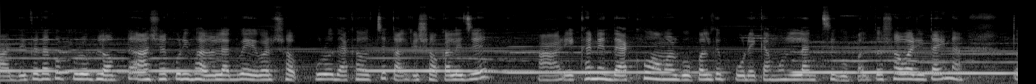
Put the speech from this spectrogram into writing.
আর দেখতে থাকো পুরো ব্লগটা আশা করি ভালো লাগবে। এবার সব, পুরো দেখা হচ্ছে কালকে সকালে যে আর এখানে দেখো আমার গোপালকে পরে কেমন লাগছে। গোপাল তো সবারই, তাই না? তো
